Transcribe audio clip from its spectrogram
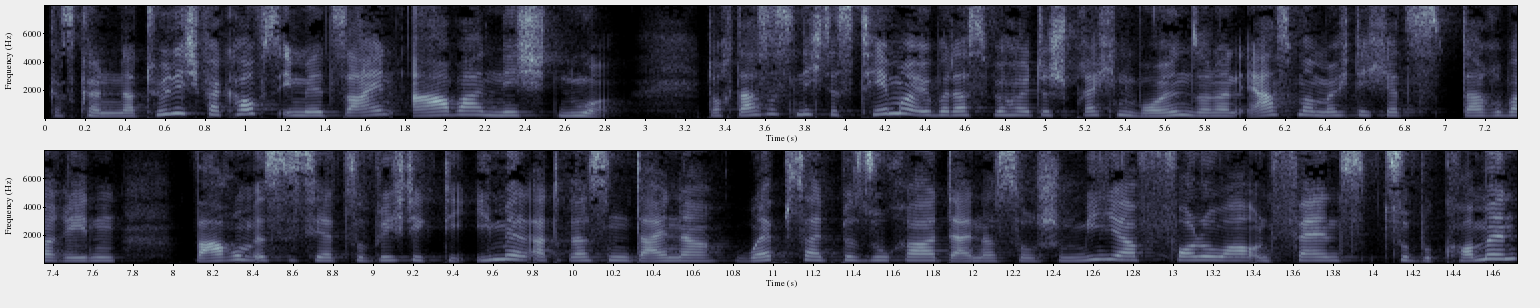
das können natürlich Verkaufs-E-Mails sein, aber nicht nur. Doch das ist nicht das Thema, über das wir heute sprechen wollen, sondern erstmal möchte ich jetzt darüber reden, warum ist es jetzt so wichtig, die E-Mail-Adressen deiner Website-Besucher, deiner Social-Media-Follower und Fans zu bekommen.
